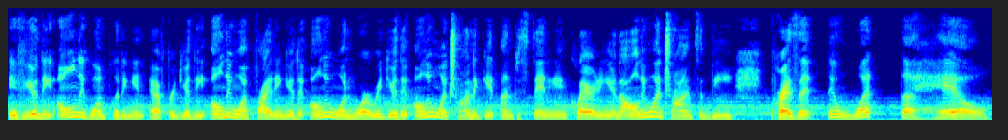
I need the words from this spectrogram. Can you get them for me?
If you're the only one putting in effort, you're the only one fighting, you're the only one worried, you're the only one trying to get understanding and clarity, you're the only one trying to be present, then what the hell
